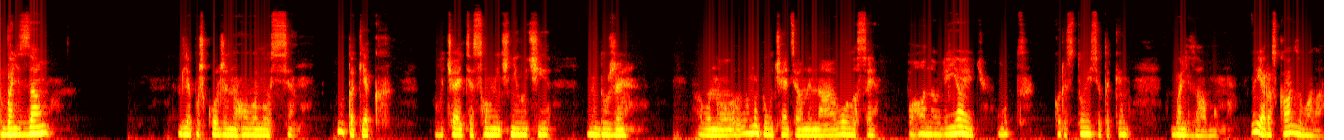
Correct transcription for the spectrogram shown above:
бальзам для пошкодженого волосся. Ну, так як, виходить, сонячні лучі не дуже воно, ну, виходить, вони на волоси погано впливають. От користуюся таким бальзамом. Ну, я розказувала.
